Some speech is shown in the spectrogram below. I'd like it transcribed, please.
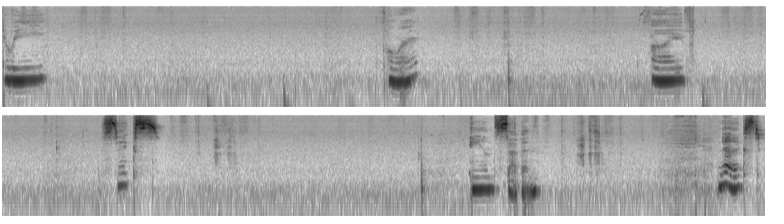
three, four, five, six, and seven. Next,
